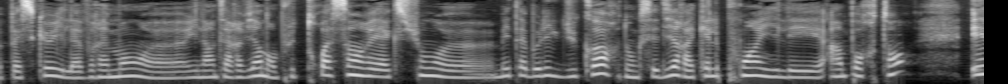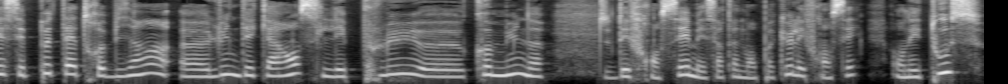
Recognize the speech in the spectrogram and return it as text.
parce qu'il a vraiment, euh, il intervient dans plus de 300 réactions euh, métaboliques du corps, donc c'est dire à quel point il est important. Et c'est peut-être bien l'une des carences les plus communes des Français, mais certainement pas que les Français. On est tous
